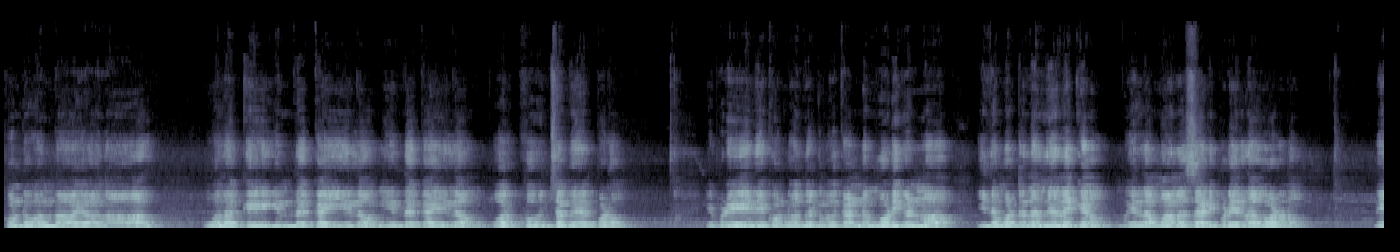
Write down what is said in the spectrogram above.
கொண்டு வந்தாயானால் உனக்கு இந்த கையிலும் இந்த கையிலும் ஒரு கூச்சம் ஏற்படும். இப்படியே நீ கொண்டு வந்திருக்கும்போது கண்ணை மூடிக்கணும் இதை மட்டும் நான் நினைக்கணும். எல்லாம் மனசு அடிப்படையில் தான் ஓடணும். நீ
